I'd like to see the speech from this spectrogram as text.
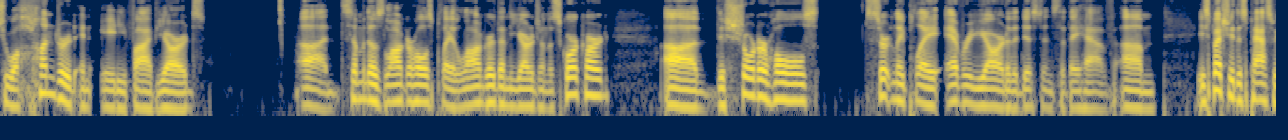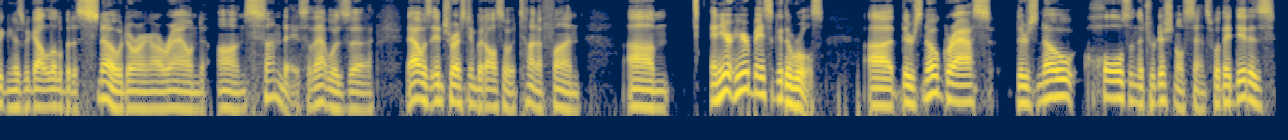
to 185 yards. Uh, some of those longer holes play longer than the yardage on the scorecard. Uh, the shorter holes certainly play every yard of the distance that they have. Um, especially this past weekend because we got a little bit of snow during our round on Sunday, so that was uh, that was interesting, but also a ton of fun. Um, and here here are basically the rules. Uh, there's no grass. There's no holes in the traditional sense. What they did is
